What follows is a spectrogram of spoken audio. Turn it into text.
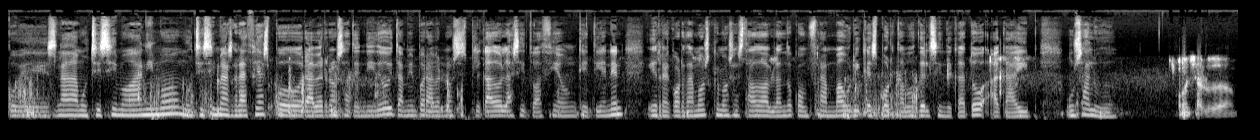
Pues nada, muchísimo ánimo, muchísimas gracias por habernos atendido y también por habernos explicado la situación que tienen. Y recordamos que hemos estado hablando con Fran Mauri, que es portavoz del sindicato ACAIP. Un saludo. Un saludo.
